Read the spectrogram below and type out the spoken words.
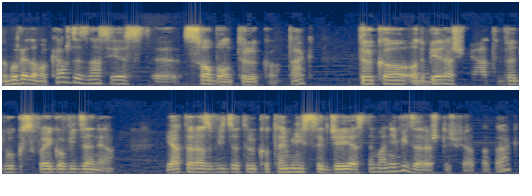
no bo wiadomo, każdy z nas jest e, sobą tylko, tak? Tylko mhm. odbiera świat według swojego widzenia. Ja teraz widzę tylko te miejsce, gdzie jestem, a nie widzę reszty świata, tak?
